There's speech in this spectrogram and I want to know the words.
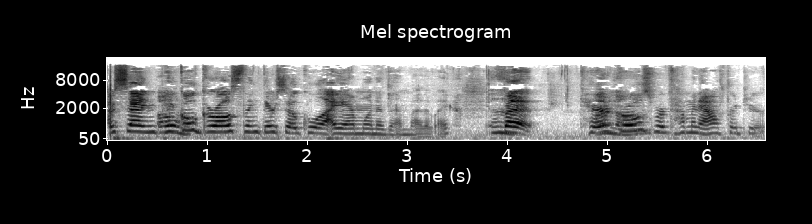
I was saying oh. pickle girls think they're so cool. I am one of them, by the way. But carrot I'm not. girls were coming after you.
